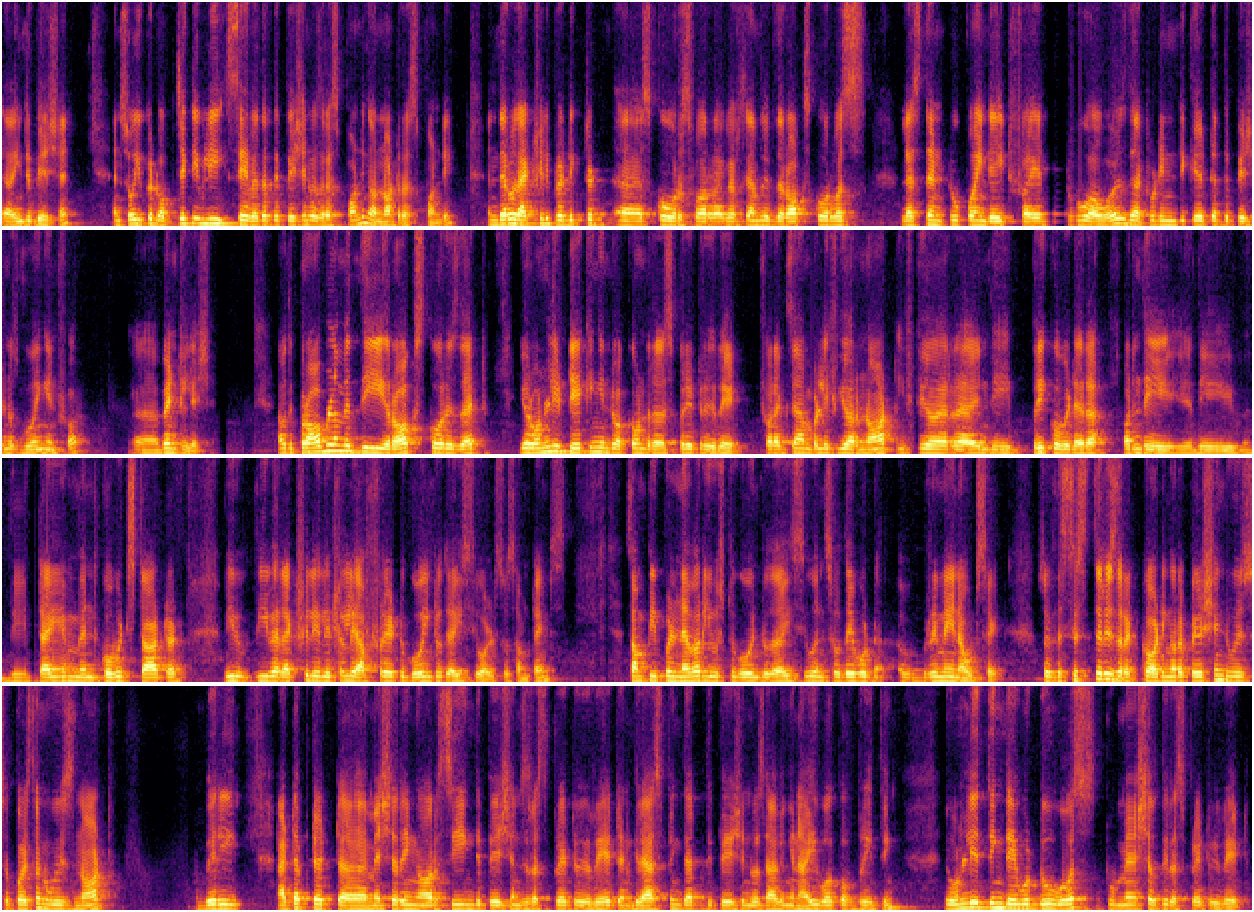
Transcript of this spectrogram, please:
uh, intubation. And so you could objectively say whether the patient was responding or not responding. And there was actually predicted uh, scores for, uh, example, if the ROX score was less than 2.85 two hours, that would indicate that the patient was going in for uh, ventilation. Now, the problem with the ROX score is that you're only taking into account the respiratory rate. For example, if you are not, if you are uh, in the pre-COVID era or in the, the, the time when COVID started, we, we were actually literally afraid to go into the ICU also sometimes. Some people never used to go into the ICU and so they would uh, remain outside. So if the sister is recording or a patient who is a person who is not very adept at uh, measuring or seeing the patient's respiratory rate and grasping that the patient was having an high work of breathing, the only thing they would do was to measure the respiratory rate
